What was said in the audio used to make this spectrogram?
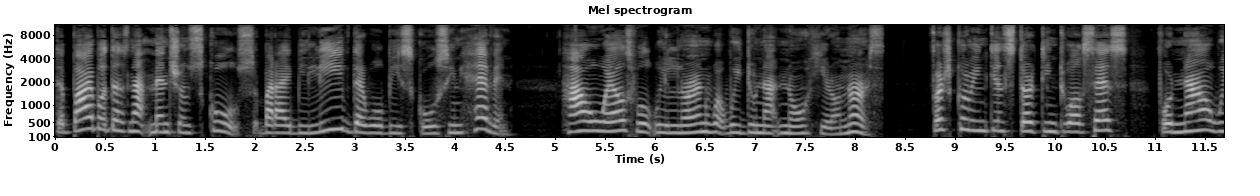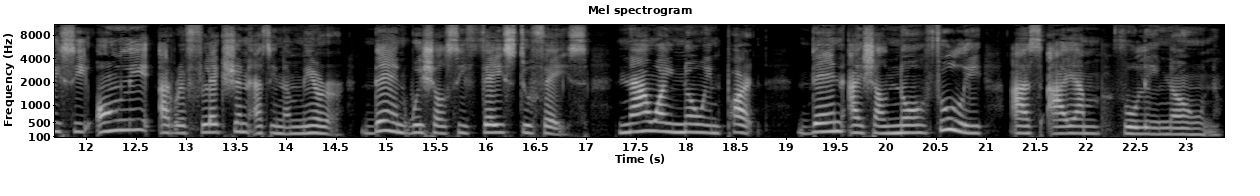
The Bible does not mention schools, but I believe there will be schools in heaven. How else will we learn what we do not know here on earth? 1 Corinthians 13:12 says, For now we see only a reflection as in a mirror, then we shall see face to face. Now I know in part, then I shall know fully as I am fully known.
